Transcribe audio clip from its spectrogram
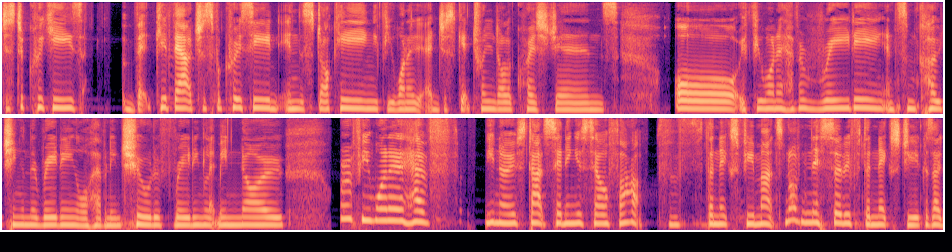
Just a quickies, gift vouchers for Chrissy in the stocking if you want to uh, just get $20 questions or if you want to have a reading and some coaching in the reading or have an intuitive reading, let me know. Or if you want to have you know, start setting yourself up for, the next few months, not necessarily for the next year, because I,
